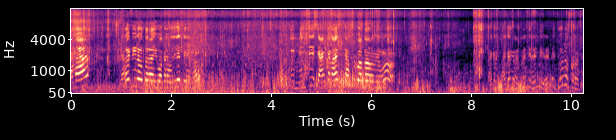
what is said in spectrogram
అమ్మా ఎలా ఫీల్ అవుతారా? ఇవి అక్కడ వదిలేస్తే నేను. దీని నుంచి శంకలాకి కష్టపడ్డారా మేము? దగ్గర రండి రండి రండి చూపిస్తారండి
